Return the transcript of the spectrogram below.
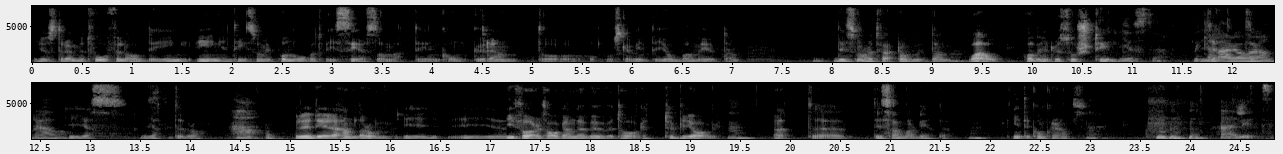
just det där med två förlag, det är ing- ingenting som vi på något vis ser som att det är en konkurrent och, och de ska vi inte jobba med. Utan det är snarare tvärtom. Utan wow, har vi en resurs till? Just det. Vi kan lära av Jätte- varandra. Och... Yes, Just det. jättebra. Ja. Det är det det handlar om i, i, i företagande överhuvudtaget, tycker jag. Mm. Att eh, det är samarbete, Mm. inte konkurrens. Härligt.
